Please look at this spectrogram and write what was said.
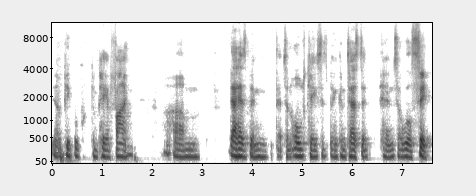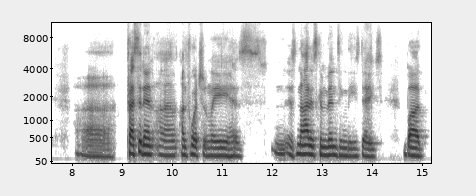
you know, people can pay a fine. Um, that has been that's an old case. It's been contested, and so we'll see. Uh, precedent, uh, unfortunately, has is not as convincing these days. But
